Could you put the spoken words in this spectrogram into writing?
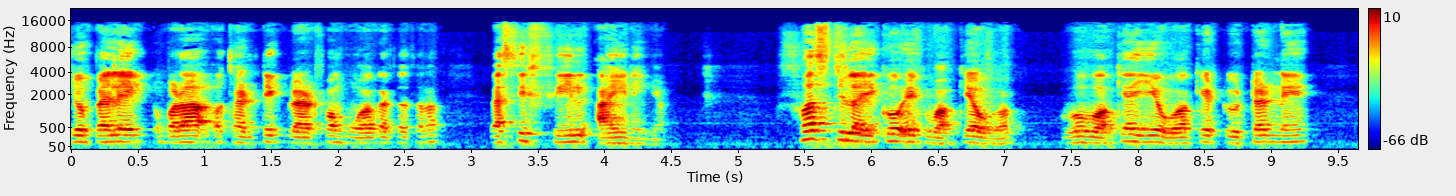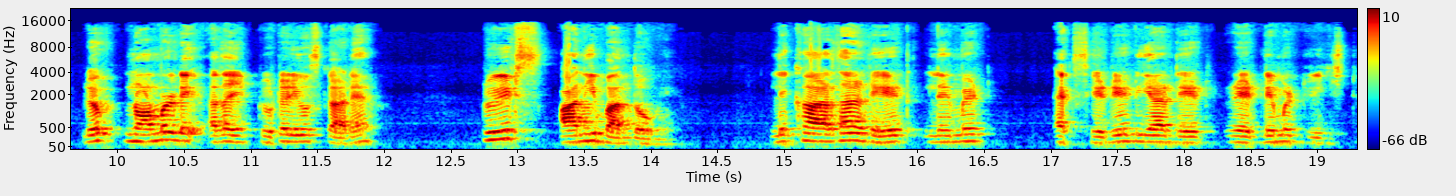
جو پہلے ایک بڑا اوتھینٹک پلیٹ فارم ہوا کرتا تھا نا ویسی فیل آئی نہیں ہے۔ فرسٹ جولائی کو ایک واقعہ ہوا۔ وہ واقعہ یہ ہوا کہ ٹویٹر نے لوگ normal day as Twitter use کر رہے ہیں۔ ٹویٹس آنی بند ہو گئی لکھا آ رہا تھا ریٹ لمٹ ایکسیڈیڈ یا ریٹ ریٹ لمٹ ریچڈ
